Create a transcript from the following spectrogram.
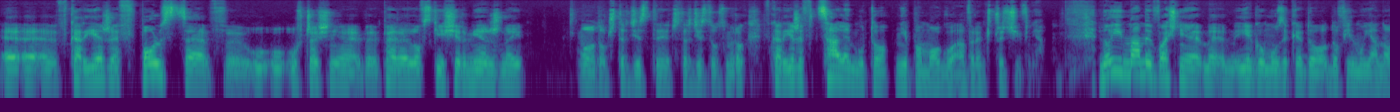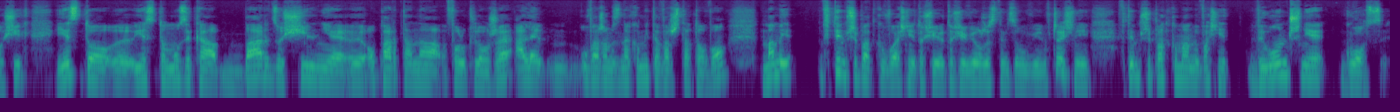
e, e, w karierze w Polsce, w ówcześnie PRL-owskiej, siermiężnej, o, to 40, 48 rok, w karierze wcale mu to nie pomogło, a wręcz przeciwnie. No i mamy właśnie jego muzykę do, do filmu Janosik. Jest to, jest to muzyka bardzo silnie oparta na folklorze, ale uważam znakomita warsztatowo. Mamy w tym przypadku właśnie to się, to się wiąże z tym, co mówiłem wcześniej. W tym przypadku mamy właśnie wyłącznie głosy.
